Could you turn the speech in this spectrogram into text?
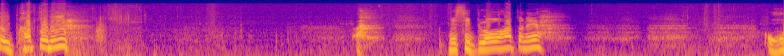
สิบครับตัวนี้ มีสิบโลครับตัวนี้ โอ้โห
